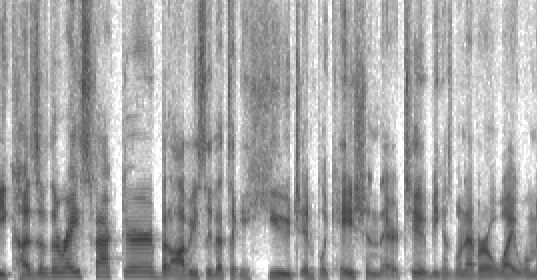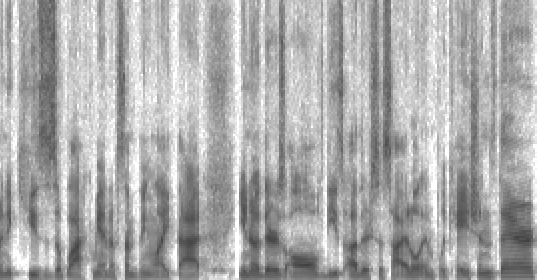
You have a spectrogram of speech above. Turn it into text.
because of the race factor but obviously that's like a huge implication there too because whenever a white woman accuses a black man of something like that you know there's all of these other societal implications there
